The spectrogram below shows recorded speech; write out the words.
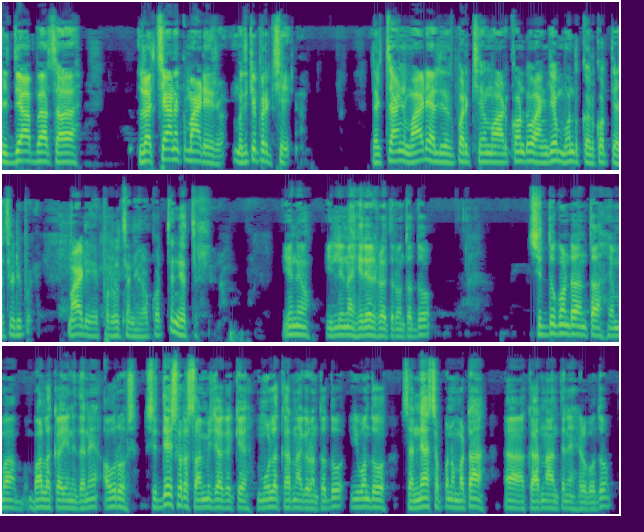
ವಿದ್ಯಾಭ್ಯಾಸ ಲಕ್ಷಣಕ್ಕೆ ಮಾಡಿದ್ರು, ಮುದುಕಿ ಪರೀಕ್ಷೆ. ಲಕ್ಷಣ ಮಾಡಿ ಅಲ್ಲಿ ಪರೀಕ್ಷೆ ಮಾಡಿಕೊಂಡು ಹಂಗೆ ಮುಂದೆ ಕಲ್ಕೊತ ಎಚ್ ಡಿ ಮಾಡಿ ಪ್ರವಚನ ಹೇಳ್ಕೊತ ನಿಂತ್ರಿ. ಏನು, ಇಲ್ಲಿನ ಹಿರಿಯರು ಹೇಳ್ತಿರುವಂಥದ್ದು, ಸಿದ್ದುಗೊಂಡ ಅಂತ ಎಂಬ ಬಾಲಕ ಏನಿದ್ದಾನೆ, ಅವರು ಸಿದ್ದೇಶ್ವರ ಸ್ವಾಮಿ ಜಾಗಕ್ಕೆ ಮೂಲ ಕಾರಣ ಆಗಿರುವಂಥದ್ದು, ಈ ಒಂದು ಸನ್ಯಾಸಪ್ಪನ ಮಠ ಕಾರಣ ಅಂತಾನೆ ಹೇಳ್ಬೋದು.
